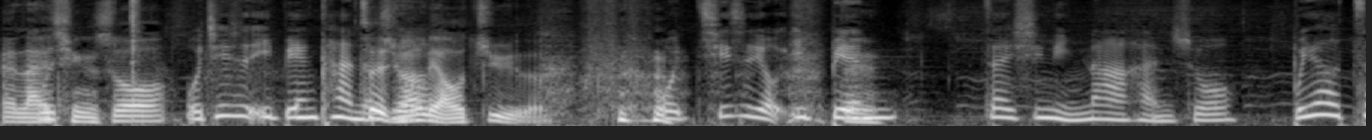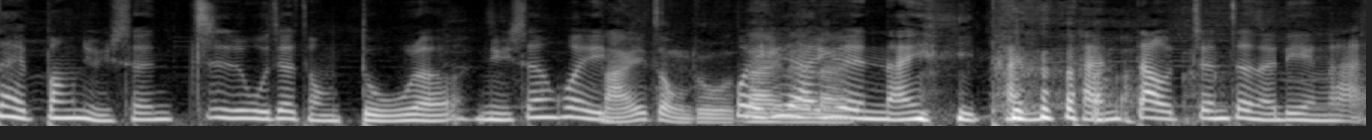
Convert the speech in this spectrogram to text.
哎，来，我请说，我其实一边看的最喜欢聊剧了，我其实有一边在心里呐喊说，不要再帮女生置入这种毒了，女生会哪一种毒？会越来来越难以谈 谈到真正的恋爱。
